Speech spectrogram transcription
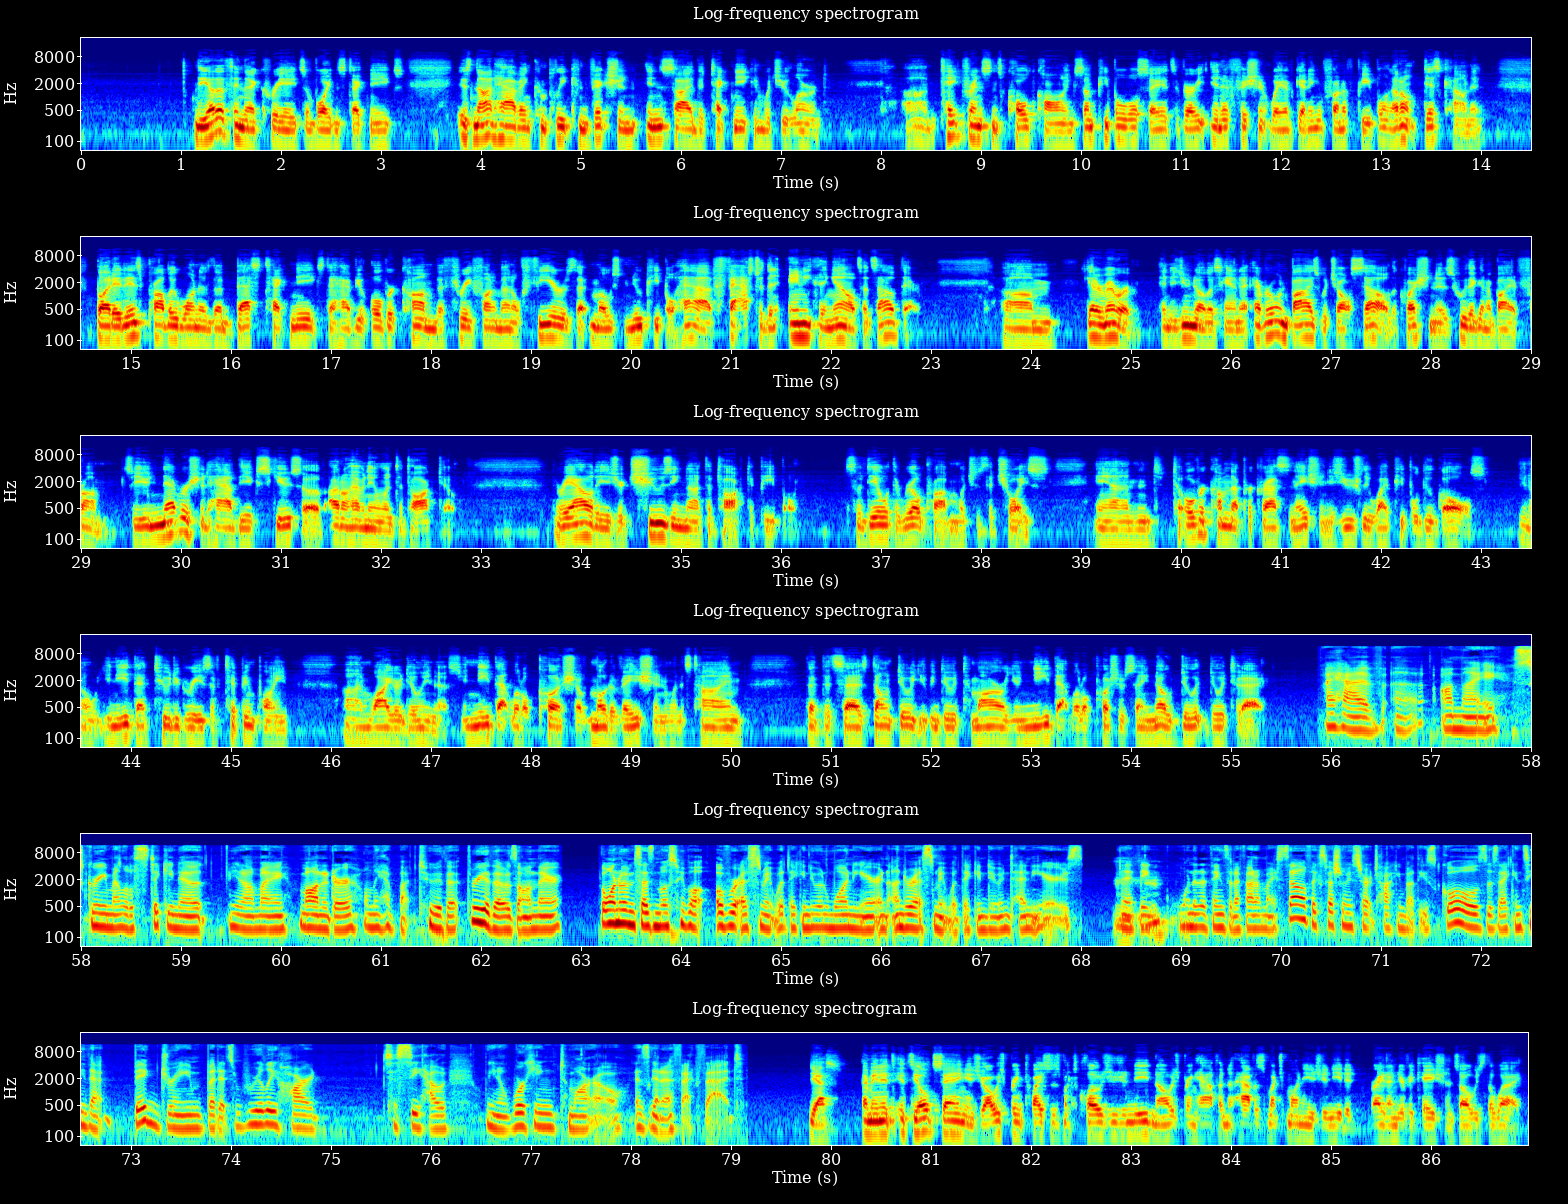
The other thing that creates avoidance techniques is not having complete conviction inside the technique in which you learned. Um, take, for instance, cold calling. Some people will say it's a very inefficient way of getting in front of people, and I don't discount it but it is probably one of the best techniques to have you overcome the three fundamental fears that most new people have faster than anything else that's out there. Um, you got to remember, and as you know this, Hannah, everyone buys what y'all sell. The question is who they're going to buy it from. So you never should have the excuse of, I don't have anyone to talk to. The reality is you're choosing not to talk to people. So deal with the real problem, which is the choice. And to overcome that procrastination is usually why people do goals you know you need that two degrees of tipping point on why you're doing this you need that little push of motivation when it's time that, that says don't do it you can do it tomorrow you need that little push of saying no do it do it today I have uh, on my screen my little sticky note, you know, my monitor. Only have about two of the three of those on there. But one of them says most people overestimate what they can do in one year and underestimate what they can do in 10 years. And mm-hmm. I think mm-hmm. one of the things that I found in myself, especially when we start talking about these goals, is I can see that big dream, but it's really hard to see how, you know, working tomorrow is going to affect that. Yes. I mean, it's, it's the old saying is you always bring twice as much clothes as you need and always bring half and half as much money as you needed right on your vacation. It's always the way.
